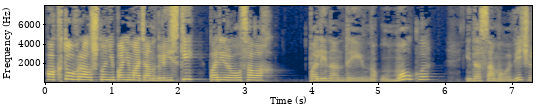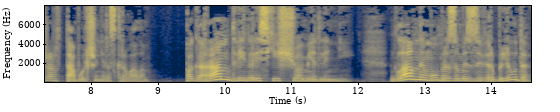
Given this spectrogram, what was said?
«А кто врал, что не понимать английский?» — парировал Салах. Полина Андреевна умолкла и до самого вечера рта больше не раскрывала. По горам двигались еще медленней главным образом из-за верблюда,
